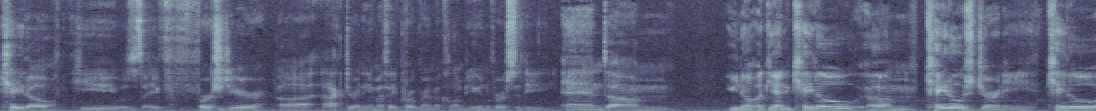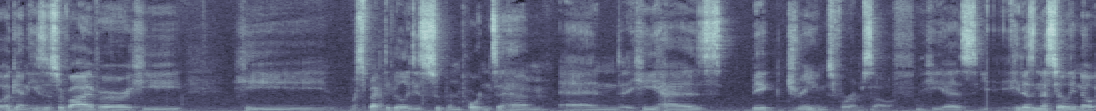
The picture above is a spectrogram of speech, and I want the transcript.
Cato. He was a first year uh, actor in the MFA program at Columbia University, and um, you know, again, Cato, um, Cato's journey. Cato, again, he's a survivor. He he respectability is super important to him, and he has big dreams for himself. He has he doesn't necessarily know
